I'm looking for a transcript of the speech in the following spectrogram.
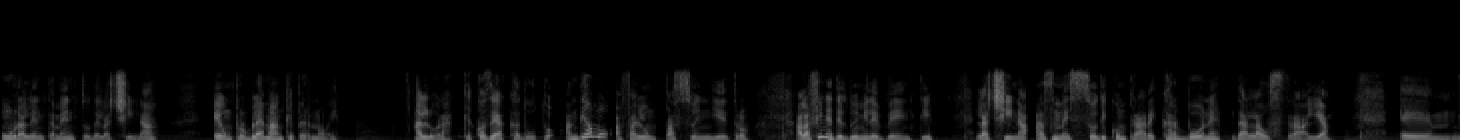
Un rallentamento della Cina è un problema anche per noi. Allora, che cosa è accaduto? Andiamo a fare un passo indietro. Alla fine del 2020 la Cina ha smesso di comprare carbone dall'Australia, ehm,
